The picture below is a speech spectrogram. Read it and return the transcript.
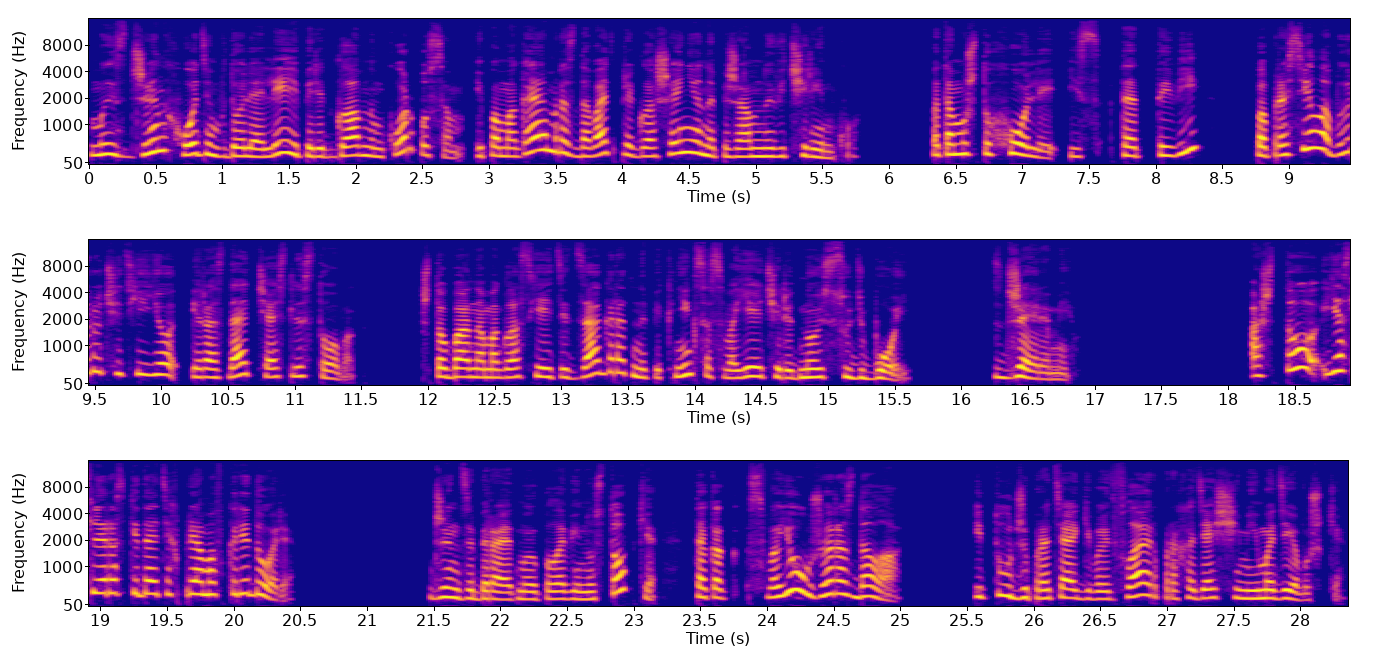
Мы с Джин ходим вдоль аллеи перед главным корпусом и помогаем раздавать приглашения на пижамную вечеринку, потому что Холли из TED TV попросила выручить ее и раздать часть листовок, чтобы она могла съездить за город на пикник со своей очередной судьбой — с Джереми. А что, если раскидать их прямо в коридоре? Джин забирает мою половину стопки, так как свою уже раздала, и тут же протягивает флаер проходящей мимо девушки.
